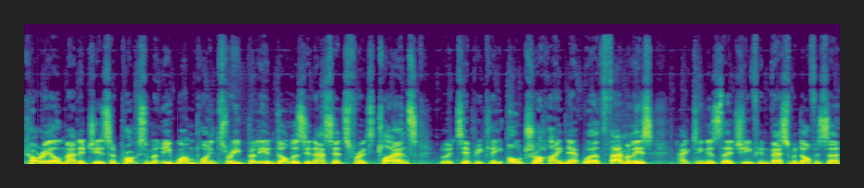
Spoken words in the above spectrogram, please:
Coriel manages approximately $1.3 billion in assets for its clients, who are typically ultra high net worth families, acting as their chief investment officer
